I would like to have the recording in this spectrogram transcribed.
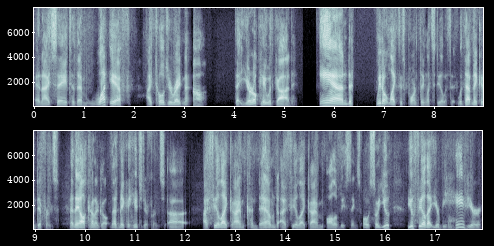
And I say to them, what if I told you right now that you're okay with God, and we don't like this porn thing. Let's deal with it. Would that make a difference? And they all kind of go, that'd make a huge difference. Uh, I feel like I'm condemned. I feel like I'm all of these things. Oh, so you you feel that your behavior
